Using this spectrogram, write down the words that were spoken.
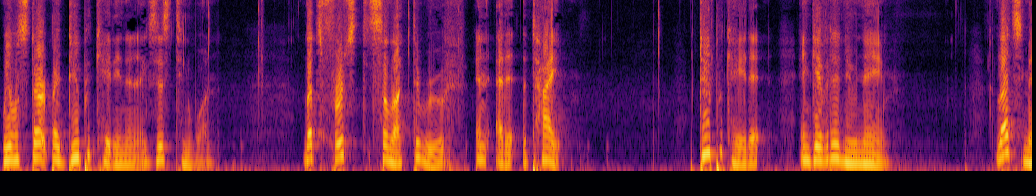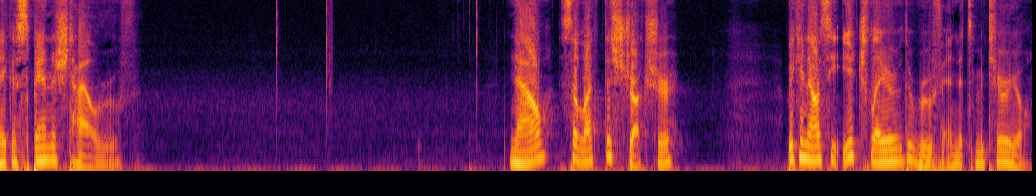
we will start by duplicating an existing one. Let's first select the roof and edit the type duplicate it, and give it a new name. Let's make a Spanish tile roof. Now, select the structure. We can now see each layer of the roof and its material.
